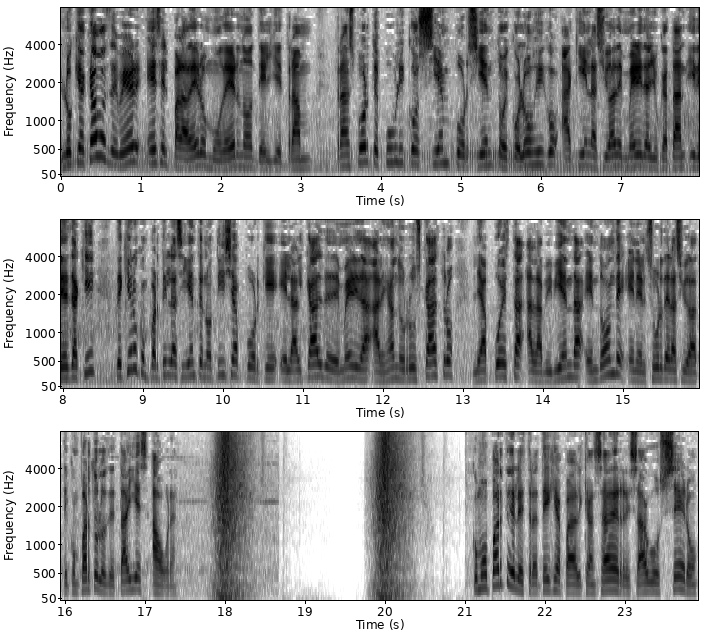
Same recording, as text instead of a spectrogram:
Lo que acabas de ver es el paradero moderno del Yetram, transporte público 100% ecológico aquí en la ciudad de Mérida, Yucatán. Y desde aquí te quiero compartir la siguiente noticia porque el alcalde de Mérida, Alejandro Ruz Castro, le apuesta a la vivienda en donde, en el sur de la ciudad. Te comparto los detalles ahora. Como parte de la estrategia para alcanzar el rezago cero,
